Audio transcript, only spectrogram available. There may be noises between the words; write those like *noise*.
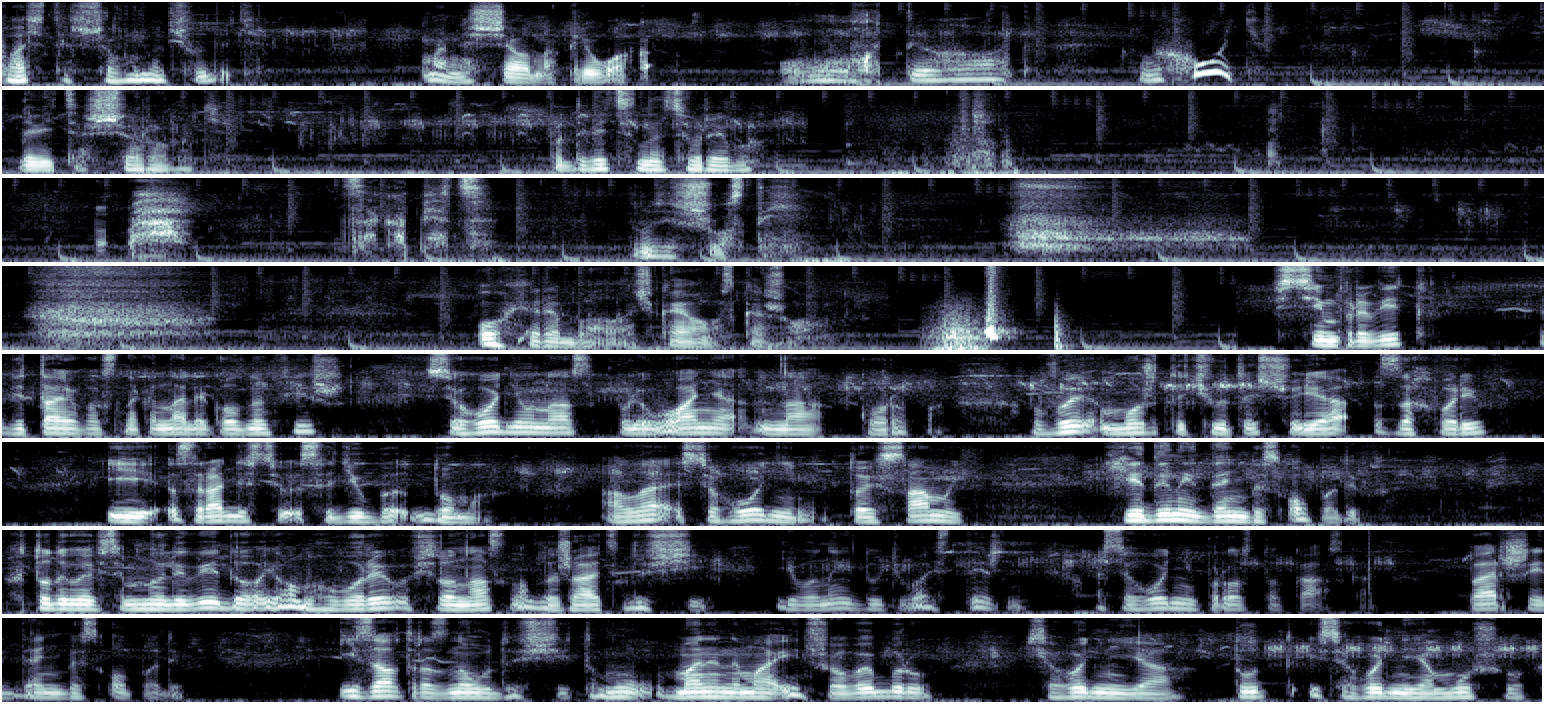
Бачите, що воно чудить. У мене ще одна клювака. Ух ти гад. Виходь. Дивіться, що робить. Подивіться на цю рибу. Це капець. Друзі, шостий. Ох і рибалочка, я вам скажу. Всім привіт! Вітаю вас на каналі Golden Fish. Сьогодні у нас полювання на коропа. Ви можете чути, що я захворів і з радістю сидів би вдома. Але сьогодні той самий єдиний день без опадів. Хто дивився минулі відео, я вам говорив, що до нас наближаються дощі, і вони йдуть весь тиждень. А сьогодні просто казка. Перший день без опадів. І завтра знову дощі. Тому в мене немає іншого вибору. Сьогодні я тут і сьогодні я мушу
